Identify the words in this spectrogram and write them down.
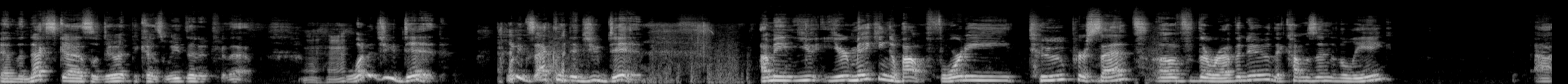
and the next guys will do it because we did it for them." hmm What did you did? What exactly did you did? I mean, you you're making about forty two percent of the revenue that comes into the league. Uh,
